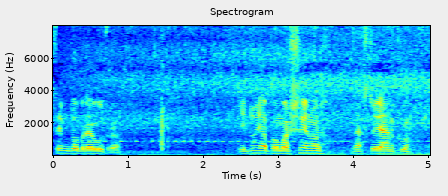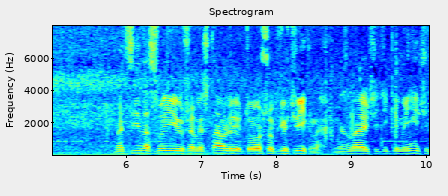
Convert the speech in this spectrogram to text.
Всім добре утро. Іду я по машину на стоянку. На цій на своїй вже не ставлю, того що б'ють вікна. Не знаю, чи тільки мені, чи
